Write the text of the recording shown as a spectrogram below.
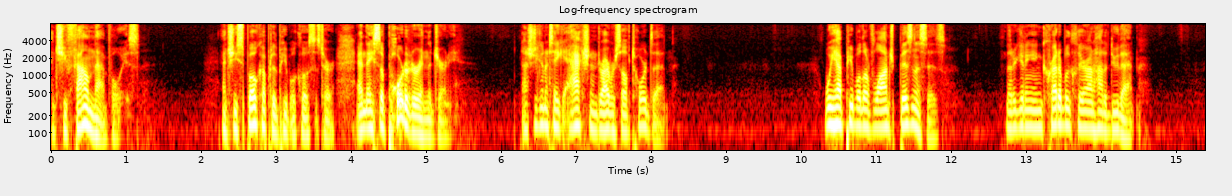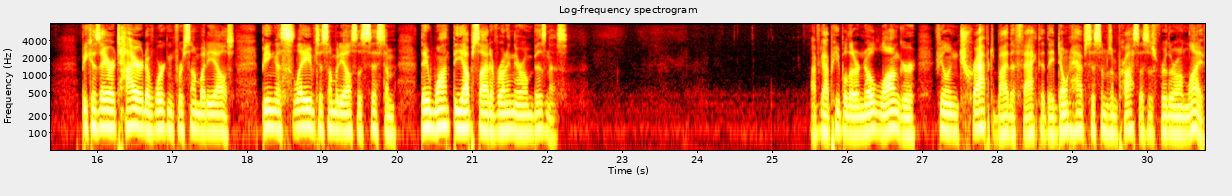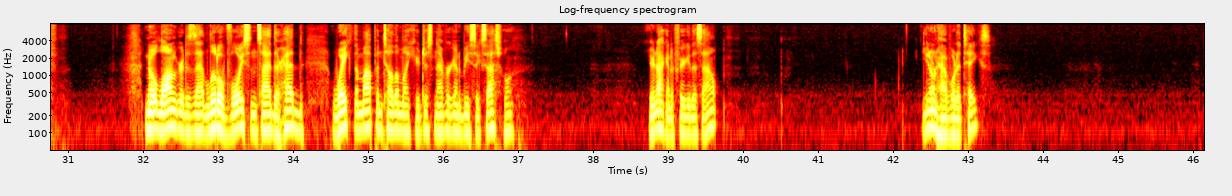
And she found that voice and she spoke up to the people closest to her, and they supported her in the journey. Now she's going to take action and drive herself towards that. We have people that have launched businesses that are getting incredibly clear on how to do that because they are tired of working for somebody else, being a slave to somebody else's system. They want the upside of running their own business. I've got people that are no longer feeling trapped by the fact that they don't have systems and processes for their own life. No longer does that little voice inside their head wake them up and tell them, like, you're just never going to be successful. You're not going to figure this out. You don't have what it takes.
